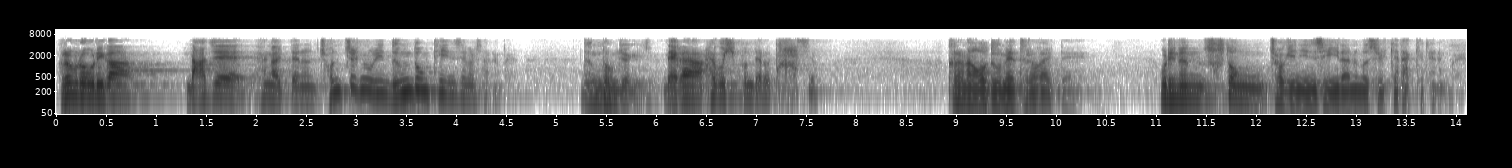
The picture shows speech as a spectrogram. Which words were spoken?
그러므로 우리가 낮에 행할 때는 전적인 우리 능동태 인생을 사는 거예요. 능동적이죠. 내가 하고 싶은 대로 다 하죠. 그러나 어둠에 들어갈 때 우리는 수동적인 인생이라는 것을 깨닫게 되는 거예요.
